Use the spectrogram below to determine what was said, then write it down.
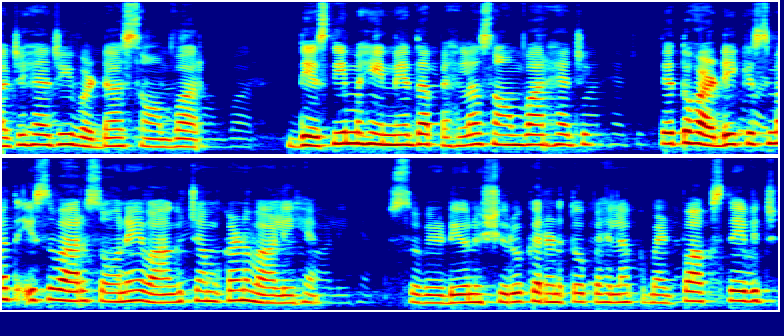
ਅੱਜ ਹੈ ਜੀ ਵੱਡਾ ਸੋਮਵਾਰ। ਦੇਸੀ ਮਹੀਨੇ ਦਾ ਪਹਿਲਾ ਸੋਮਵਾਰ ਹੈ ਜੀ ਤੇ ਤੁਹਾਡੀ ਕਿਸਮਤ ਇਸ ਵਾਰ ਸੋਨੇ ਵਾਂਗ ਚਮਕਣ ਵਾਲੀ ਹੈ। ਸੋ ਵੀਡੀਓ ਨੂੰ ਸ਼ੁਰੂ ਕਰਨ ਤੋਂ ਪਹਿਲਾਂ ਕਮੈਂਟ ਬਾਕਸ ਦੇ ਵਿੱਚ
